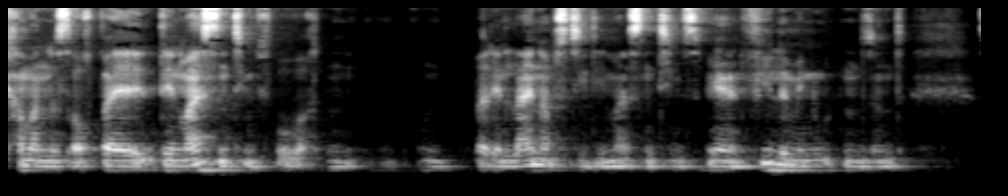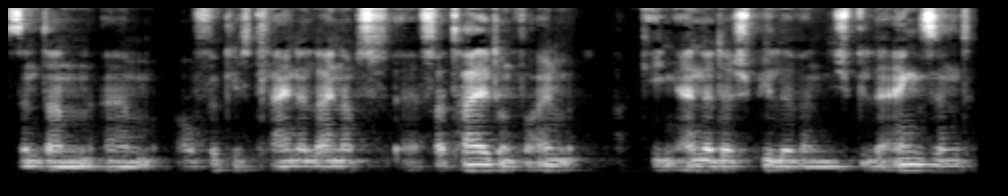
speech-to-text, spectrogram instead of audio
kann man das auch bei den meisten Teams beobachten. Und bei den Lineups, die die meisten Teams wählen, viele Minuten sind, sind dann ähm, auf wirklich kleine Lineups äh, verteilt und vor allem gegen Ende der Spiele, wenn die Spiele eng sind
